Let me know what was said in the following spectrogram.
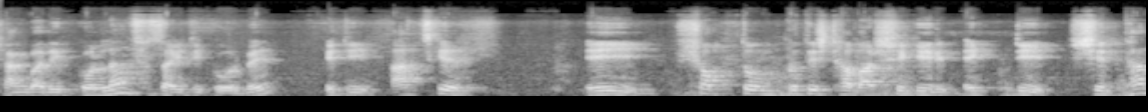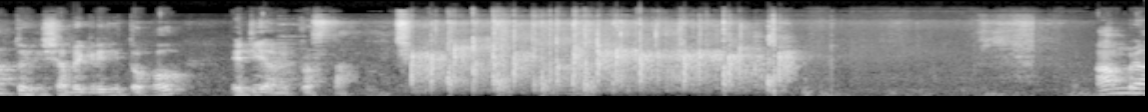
সাংবাদিক কল্যাণ সোসাইটি করবে, এটি আজকের এই সপ্তম প্রতিষ্ঠা বার্ষিকীর একটি সিদ্ধান্ত হিসাবে গৃহীত হোক, এটি আমি প্রস্তাব করছি। আমরা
